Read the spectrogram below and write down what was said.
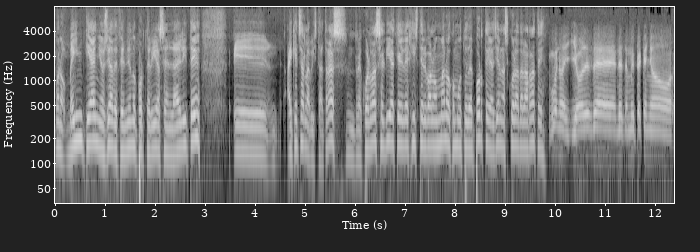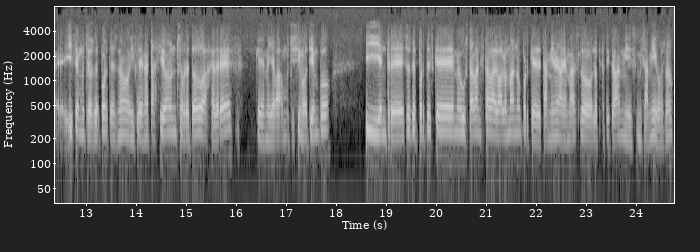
Bueno, 20 años ya defendiendo porterías en la élite. Eh, hay que echar la vista atrás. ¿Recuerdas el día que elegiste el balonmano como tu deporte allí en la escuela de la Rate? Bueno, yo desde, desde muy pequeño eh, hice muchos deportes, ¿no? Hice natación, sobre todo ajedrez, que me llevaba muchísimo tiempo. Y entre esos deportes que me gustaban estaba el balonmano porque también además lo, lo practicaban mis, mis amigos, ¿no?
